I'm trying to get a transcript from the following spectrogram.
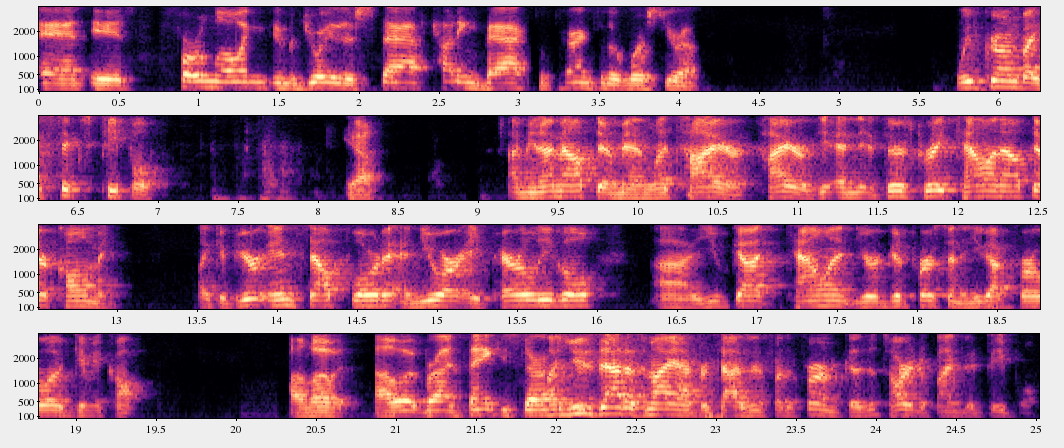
and is furloughing the majority of their staff, cutting back, preparing for their worst year ever. We've grown by six people. Yeah. I mean, I'm out there, man. Let's hire, hire. And if there's great talent out there, call me. Like if you're in South Florida and you are a paralegal, uh, you've got talent, you're a good person, and you got furloughed, give me a call. I love it. I love it, Brian. Thank you, sir. I'll use that as my advertisement for the firm because it's hard to find good people.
